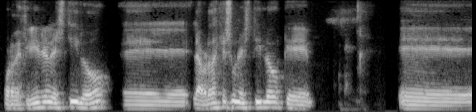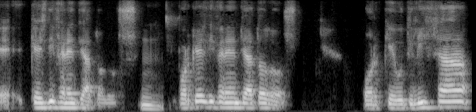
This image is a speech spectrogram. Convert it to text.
Por definir el estilo, eh, la verdad es que es un estilo que, que es diferente a todos. Mm. ¿Por qué es diferente a todos? porque utiliza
